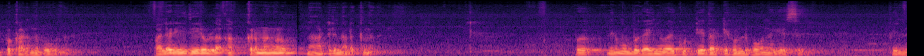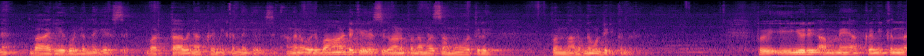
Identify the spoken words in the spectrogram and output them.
ഇപ്പോൾ കടന്നു പോകുന്നത്. പല രീതിയിലുള്ള അക്രമങ്ങളും നാട്ടിൽ നടക്കുന്നത്. ഇപ്പോൾ ഇതിനു മുമ്പ് കഴിഞ്ഞു പോയ കുട്ടിയെ തട്ടിക്കൊണ്ടു പോകുന്ന കേസ് പിന്നെ ഭാര്യയെ കൊല്ലുന്ന കേസ് ഭർത്താവിനെ ആക്രമിക്കുന്ന കേസ് അങ്ങനെ ഒരുപാട് കേസുകളാണ് ഇപ്പോൾ നമ്മുടെ സമൂഹത്തിൽ ഇപ്പം നടന്നുകൊണ്ടിരിക്കുന്നത്. ഇപ്പോൾ ഈ ഒരു അമ്മയെ ആക്രമിക്കുന്ന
